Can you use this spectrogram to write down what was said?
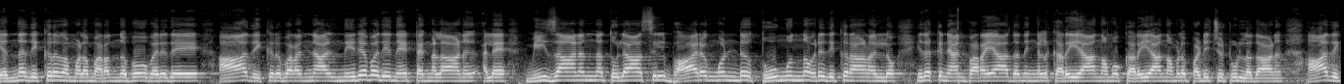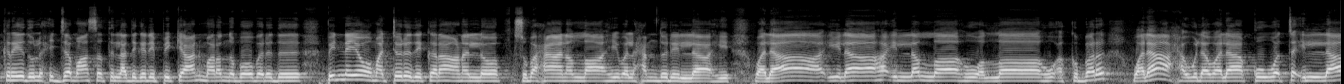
എന്ന ദിക്ർ നമ്മൾ മറന്നു പോവരുതേ. ആ ദിക്ർ പറഞ്ഞാൽ നിരവധി നേട്ടങ്ങളാണ്. അല്ലെ? മീസാൻ എന്ന തുലാസിൽ ഭാരം കൊണ്ട് തൂങ്ങുന്ന ഒരു ദിക്റാണല്ലോ. ഇതൊക്കെ ഞാൻ പറയാതെ നിങ്ങൾക്കറിയാം നമുക്കറിയാം നമ്മൾ പഠിച്ചിട്ടുള്ളതാണ്. ആ ദിക്രേ ദുൽഹിജ മാസത്തിൽ അധികരിപ്പിക്കാൻ മറന്നു പോവരുത്. പിന്നെയോ മറ്റൊരു ദിക്റാണല്ലോ. സുബഹാനല്ലാഹി വൽഹംദുലില്ലാഹി. വലാ ഇലാഹ ഇല്ലല്ലാഹു അല്ലാഹു അക്ബർ വലാ ഹൗല വലാ ഖുവത ഇല്ലാ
